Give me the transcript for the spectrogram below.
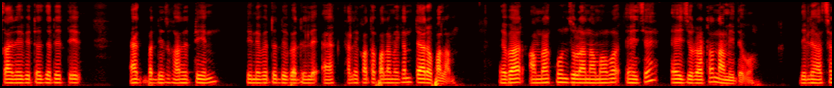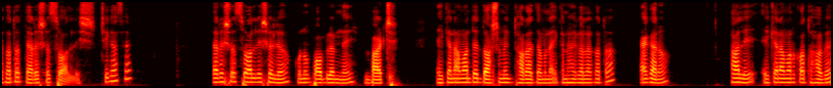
চারের ভিতরে যদি একবার দিলে তাহলে তিন, তিনের ভিতরে দুইবার দিলে এক, তাহলে কত পালাম এখানে? তেরো পালাম। এবার আমরা কোন জোড়া নামাবো? এই যে, এই জোড়াটা নামিয়ে দেব। দিলে হচ্ছে কত? তেরোশো চুয়াল্লিশ, ঠিক আছে? তেরোশো চুয়াল্লিশ হলেও কোনো প্রবলেম নেই বাট এখানে আমাদের দশমিক ধরা যাবে না এখানে হয়ে গেল কত? এগারো। তাহলে এখানে আমার কত হবে?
